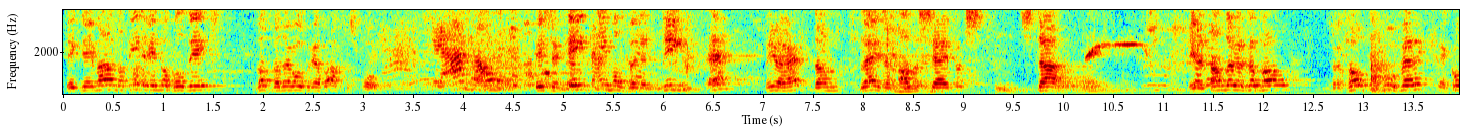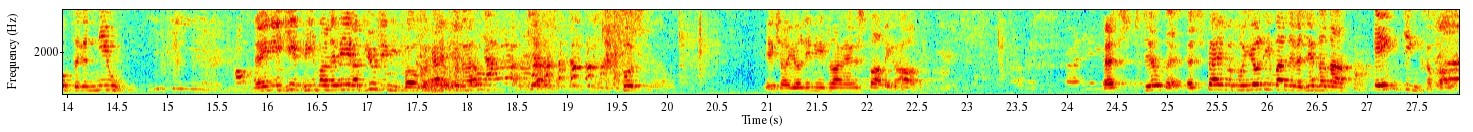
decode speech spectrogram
Ik neem aan dat iedereen nog wel weet wat we daarover hebben afgesproken. Ja, nou. Is er één iemand met een 10, hè? Niet waar? Dan blijven alle cijfers staan. In het andere geval vervalt dit proefwerk en komt er een nieuw. Nee, niet jippie, maar dan weer op jullie niveau, begrijp je wel? Ja. Goed. Ik zal jullie niet langer in spanning houden. Het stilte. Het spijt me voor jullie, maar er is inderdaad één tien gevallen.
